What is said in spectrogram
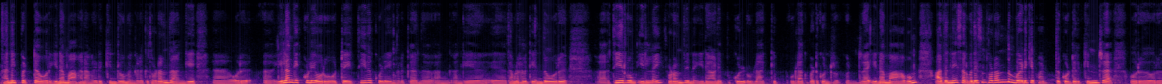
தனிப்பட்ட ஒரு இனமாக நாங்கள் இருக்கின்றோம். எங்களுக்கு தொடர்ந்து அங்கே ஒரு இலங்கைக்குள்ளே ஒரு ஒற்றை தீவுக்குள்ளே எங்களுக்கு அந்த அங்- அங்கே தமிழர்களுக்கு எந்த ஒரு தீர்வும் இல்லை. தொடர்ந்து இந்த இன அணைப்புக்குள் உள்ளாக்கி உள்ளாக்கப்பட்டு கொண்டிருக்கின்ற இனமாகவும் அதனை சர்வதேசம் தொடர்ந்து வேடிக்கை பார்த்து கொண்டிருக்கின்ற ஒரு ஒரு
